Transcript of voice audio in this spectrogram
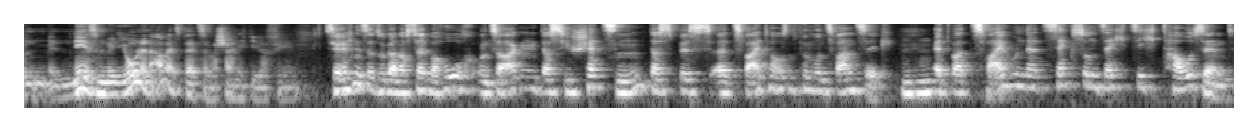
nee, es sind Millionen Arbeitsplätze wahrscheinlich, die da fehlen. Sie rechnen es ja sogar noch selber hoch und sagen, dass Sie schätzen, dass bis 2025 äh, mhm. etwa 266.000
